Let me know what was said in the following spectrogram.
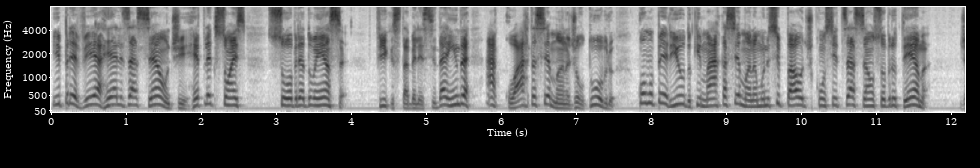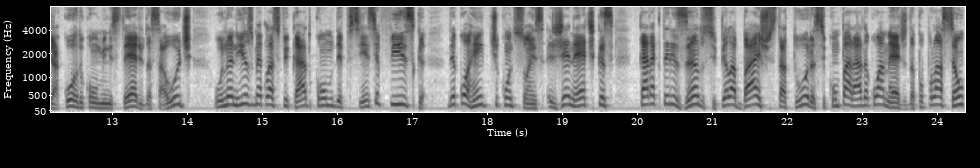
e prevê a realização de reflexões sobre a doença. Fica estabelecida ainda a quarta semana de outubro como período que marca a Semana Municipal de Conscientização sobre o tema. De acordo com o Ministério da Saúde, o nanismo é classificado como deficiência física, decorrente de condições genéticas, caracterizando-se pela baixa estatura se comparada com a média da população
